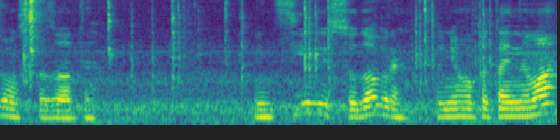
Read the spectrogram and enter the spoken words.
Як вам сказати? Він цілий, все добре, до нього питань нема.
